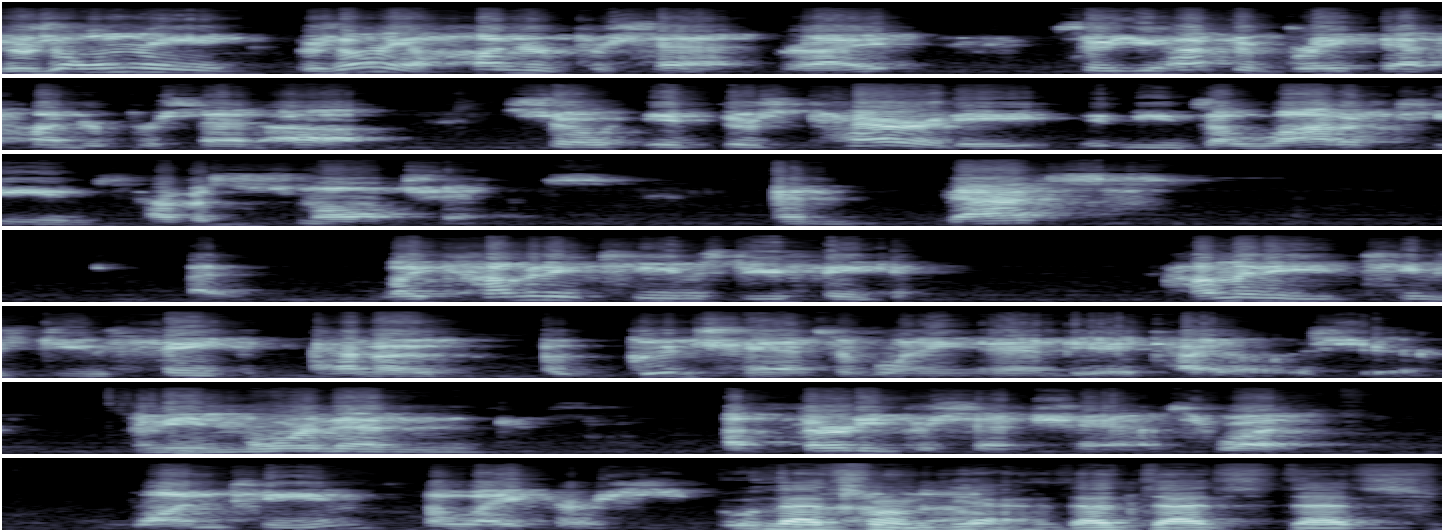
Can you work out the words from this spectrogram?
There's only there's only hundred percent, right? So you have to break that hundred percent up. So if there's parity, it means a lot of teams have a small chance, and that's like how many teams do you think? How many teams do you think have a, a good chance of winning an NBA title this year? I mean, more than a thirty percent chance. What? One team, the Lakers. Well, that's I what. don't I'm- know. Yeah, that that's that's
